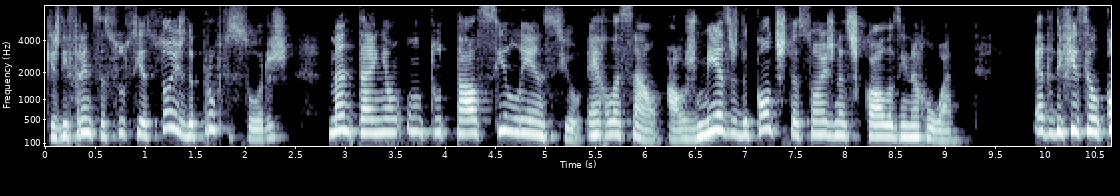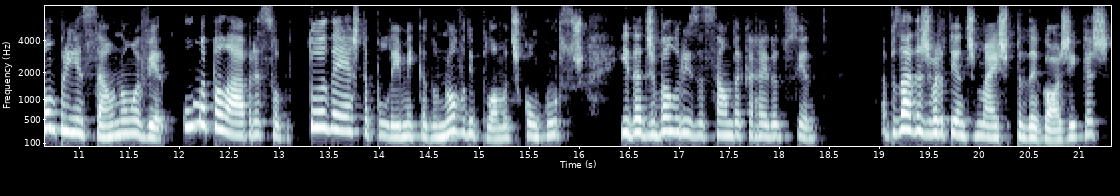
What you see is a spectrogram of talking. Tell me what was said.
que as diferentes associações de professores mantenham um total silêncio em relação aos meses de contestações nas escolas e na rua. É de difícil compreensão não haver uma palavra sobre toda esta polêmica do novo diploma dos concursos e da desvalorização da carreira docente apesar das vertentes mais pedagógicas,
